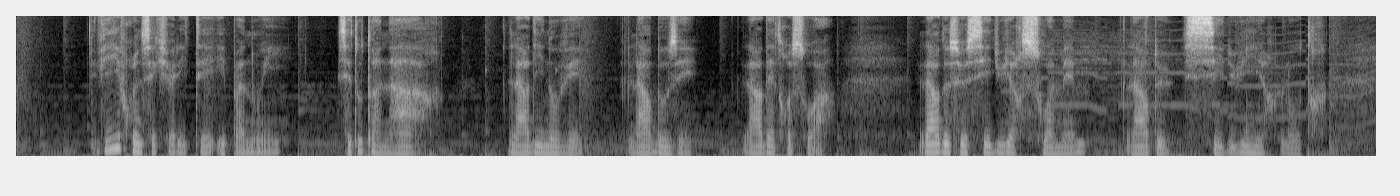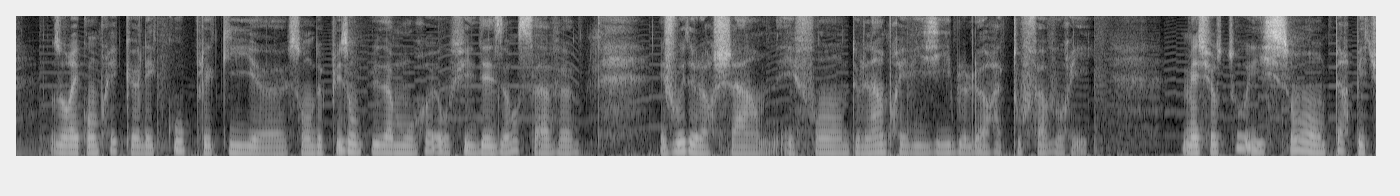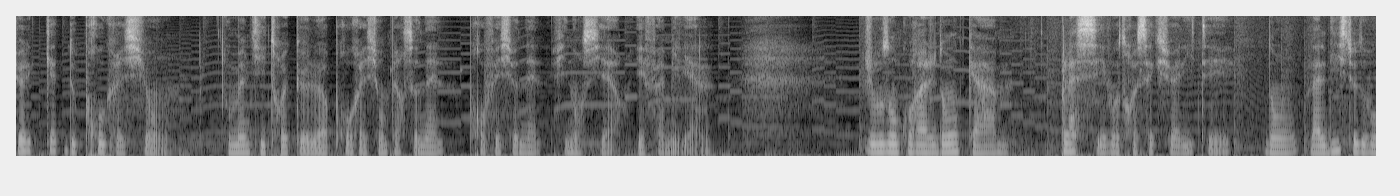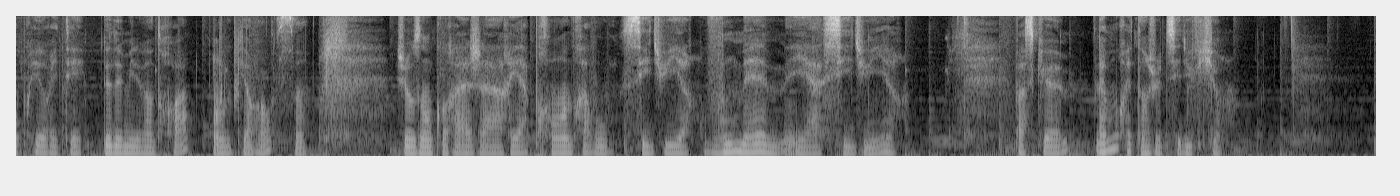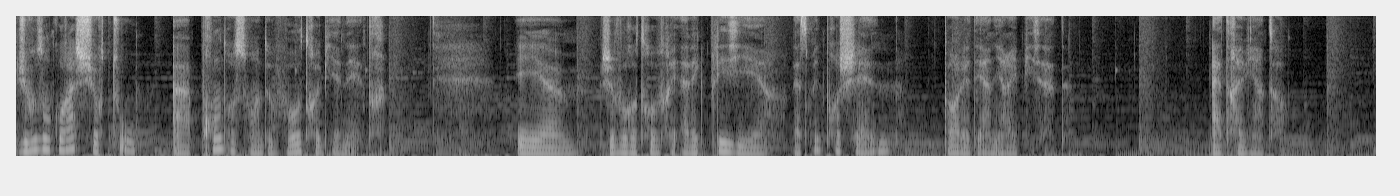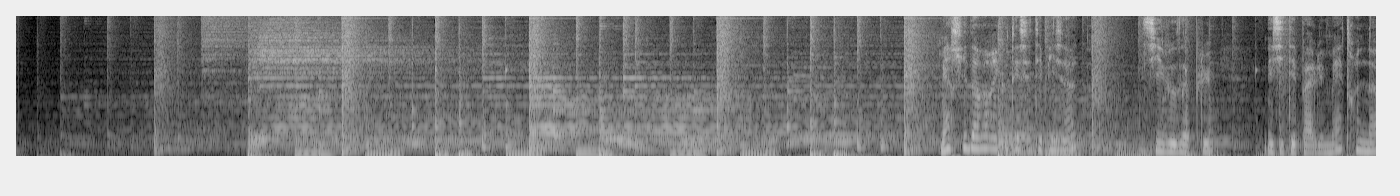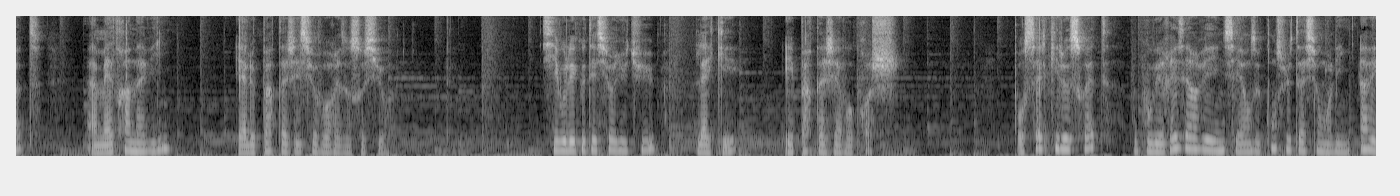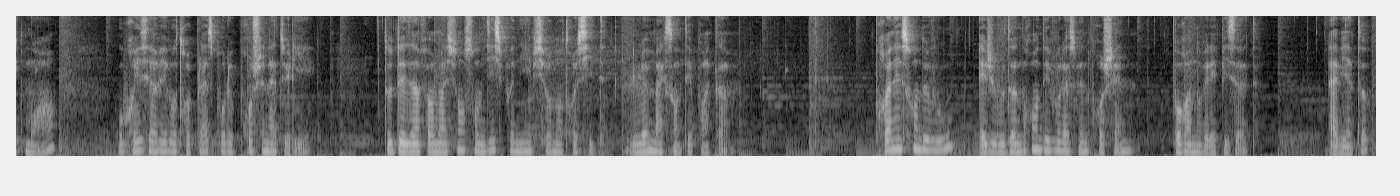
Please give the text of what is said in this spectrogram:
vivre une sexualité épanouie, c'est tout un art. L'art d'innover, l'art d'oser, l'art d'être soi, l'art de se séduire soi-même, l'art de séduire l'autre vous aurez compris que les couples qui euh, sont de plus en plus amoureux au fil des ans savent euh, jouer de leur charme et font de l'imprévisible leur atout favori. Mais surtout, ils sont en perpétuelle quête de progression, au même titre que leur progression personnelle, professionnelle, financière et familiale. Je vous encourage donc à placez votre sexualité dans la liste de vos priorités de 2023, en l'occurrence. Je vous encourage à réapprendre à vous séduire vous-même et à séduire. Parce que l'amour est un jeu de séduction. Je vous encourage surtout à prendre soin de votre bien-être. Et euh, je vous retrouverai avec plaisir la semaine prochaine pour le dernier épisode. À très bientôt. Merci d'avoir écouté cet épisode. S'il vous a plu, n'hésitez pas à lui mettre une note, à mettre un avis et à le partager sur vos réseaux sociaux. Si vous l'écoutez sur YouTube, likez et partagez à vos proches. Pour celles qui le souhaitent, vous pouvez réserver une séance de consultation en ligne avec moi ou réserver votre place pour le prochain atelier. Toutes les informations sont disponibles sur notre site lemaxsanté.com. Prenez soin de vous et je vous donne rendez-vous la semaine prochaine pour un nouvel épisode. À bientôt!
